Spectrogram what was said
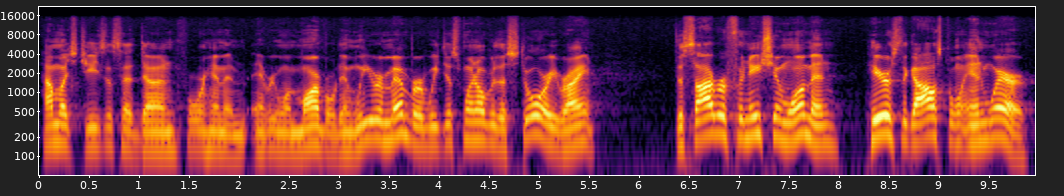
how much Jesus had done for him, and everyone marveled. And we remember, we just went over the story, right? The Syrophoenician woman hears the gospel, and where?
